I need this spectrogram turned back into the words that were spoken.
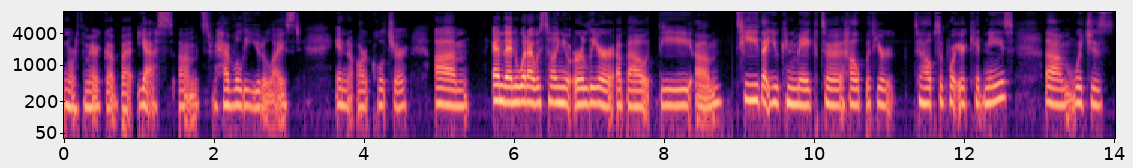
north america but yes um it's heavily utilized in our culture. Um and then what i was telling you earlier about the um tea that you can make to help with your to help support your kidneys um which is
